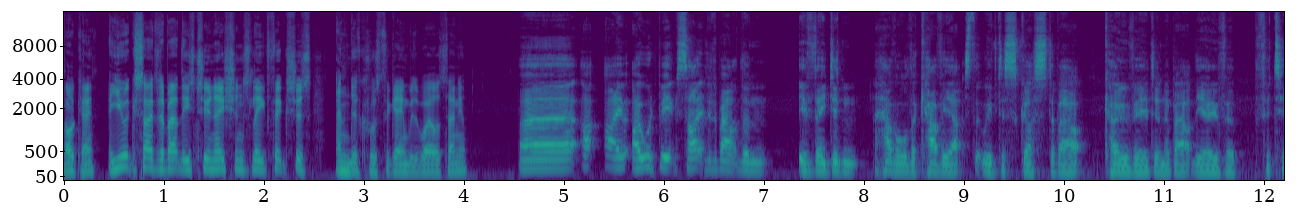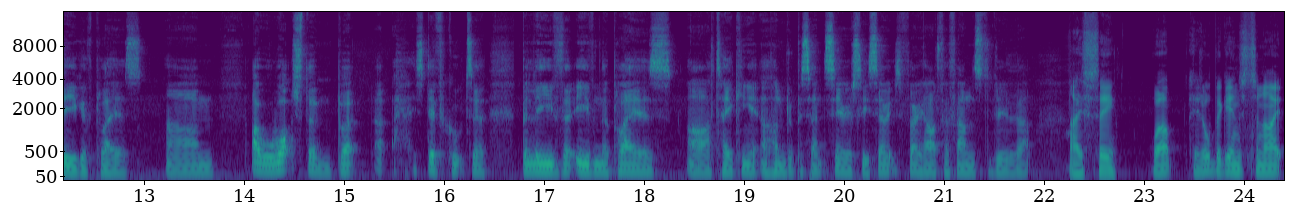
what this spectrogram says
Okay. Are you excited about these two Nations League fixtures and, of course, the game with Wales, Daniel? Uh, I, I would be excited about them if they didn't have all the caveats that we've discussed about COVID and about the over fatigue of players. Um, I will watch them, but uh, it's difficult to believe that even the players are taking it 100% seriously. So it's very hard for fans to do that. I see. Well, it all begins tonight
